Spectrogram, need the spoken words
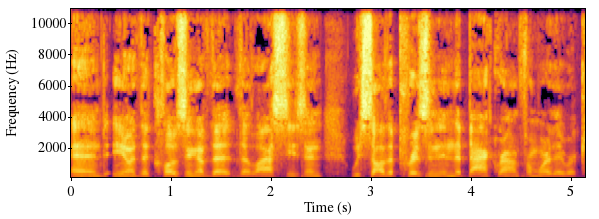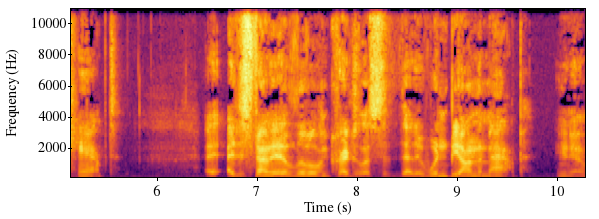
And you know, the closing of the the last season, we saw the prison in the background from where they were camped. I, I just found it a little incredulous that it wouldn't be on the map. You know.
